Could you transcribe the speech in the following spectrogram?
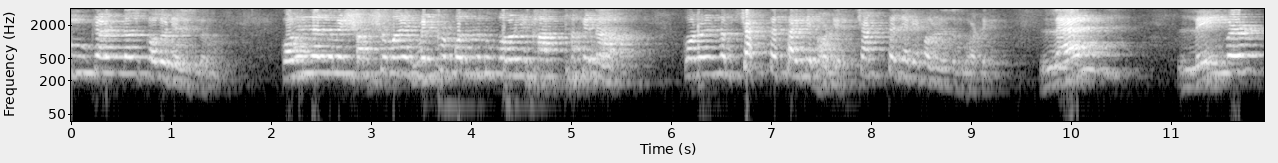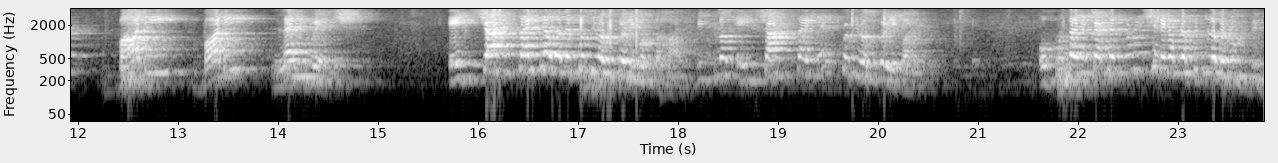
ইন্টারনাল কলোনিয়ালিজম কলোনিয়ালিজমের সবসময় মেট্রোপলিস এবং কলোনি ভাব থাকে না। কলোনিয়ালিজম চারটা সাইটে ঘটে, চারটা জায়গায় কলোনিয়ালিজম ঘটে। Land labour body body language এই চার সাইটে আমাদের প্রতিরোধ তৈরি করতে হয়। বিপ্লব এই চার সাইটে প্রতিরোধ তৈরি করে। অভ্যুত্থানের চার সাইড করে সেটাকে আমরা বিপ্লবের রূপ দিব।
